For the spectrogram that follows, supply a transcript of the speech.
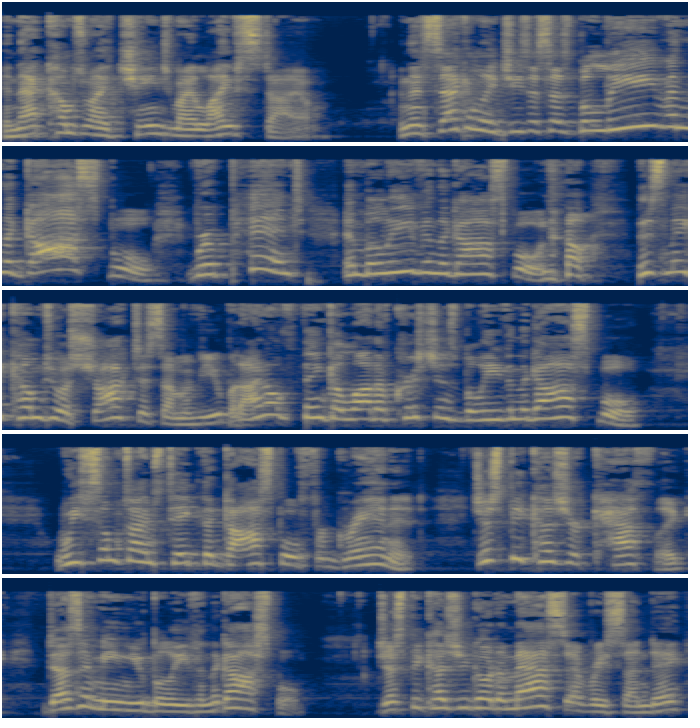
And that comes when I change my lifestyle. And then secondly, Jesus says, believe in the gospel, repent and believe in the gospel. Now, this may come to a shock to some of you, but I don't think a lot of Christians believe in the gospel. We sometimes take the gospel for granted. Just because you're Catholic doesn't mean you believe in the gospel. Just because you go to Mass every Sunday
